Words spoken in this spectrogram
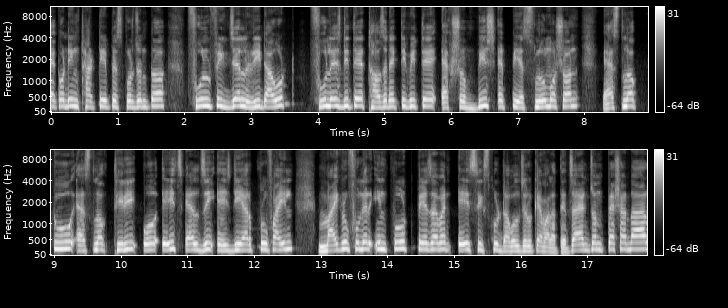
recording thirty FS পর্যন্ত full pixel read out full এইচডিতে থাউজেন্ড এইটিপিতে একশো বিশ FPS slow motion S log two S log three ও H L G HDR profile মাইক্রোফোনের ইনপুট পেয়ে যাবেন এই সিক্স ফুট ডাবল জিরো ক্যামেরাতে যা একজন পেশাদার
